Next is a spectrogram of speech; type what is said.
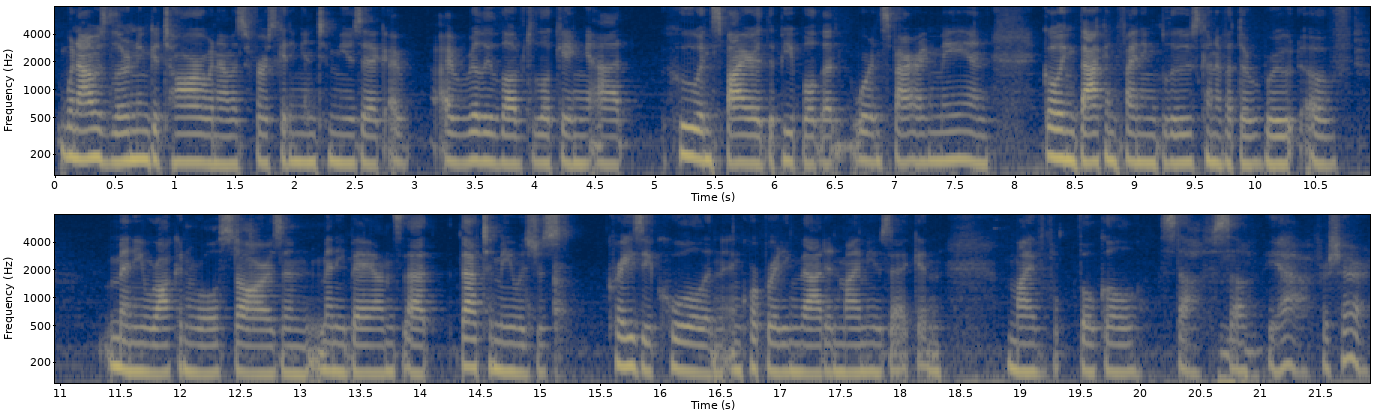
when I was learning guitar, when I was first getting into music, I, I really loved looking at who inspired the people that were inspiring me and going back and finding blues kind of at the root of many rock and roll stars and many bands. That, that to me was just crazy cool and incorporating that in my music and my v- vocal stuff. So, yeah, for sure.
